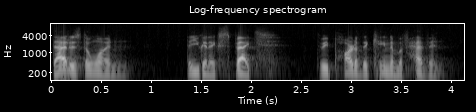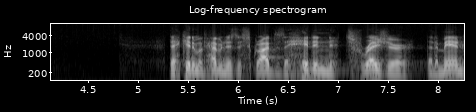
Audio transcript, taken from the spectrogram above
That is the one that you can expect to be part of the kingdom of heaven. The kingdom of heaven is described as a hidden treasure that a man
